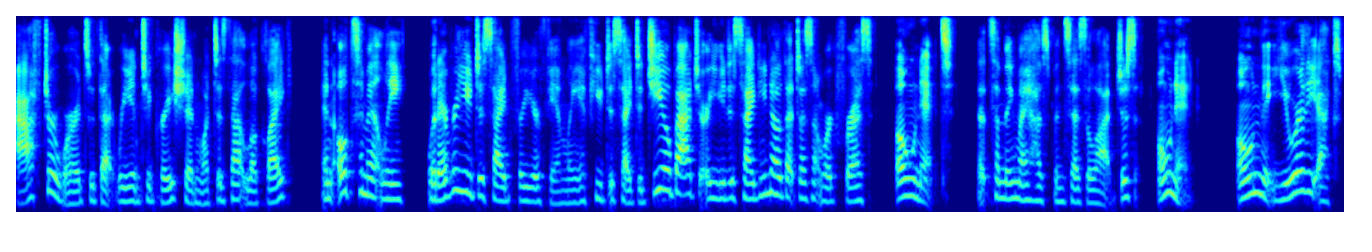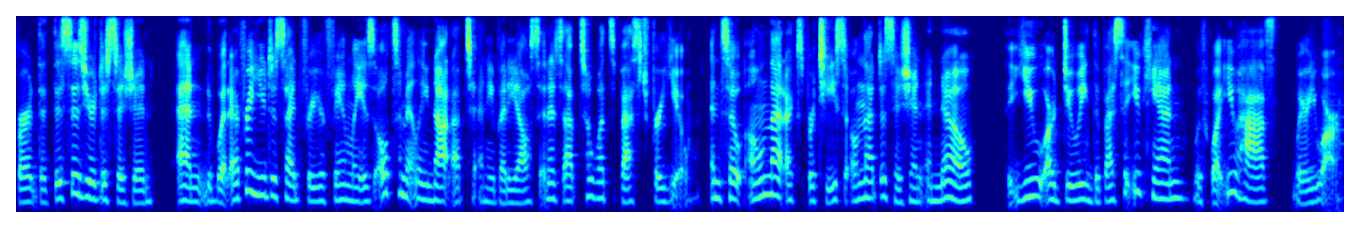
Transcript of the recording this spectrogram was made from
afterwards with that reintegration? What does that look like? And ultimately, whatever you decide for your family, if you decide to geo-bach or you decide, you know, that doesn't work for us, own it. That's something my husband says a lot. Just own it. Own that you are the expert, that this is your decision. And whatever you decide for your family is ultimately not up to anybody else, and it's up to what's best for you. And so own that expertise, own that decision, and know that you are doing the best that you can with what you have where you are.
